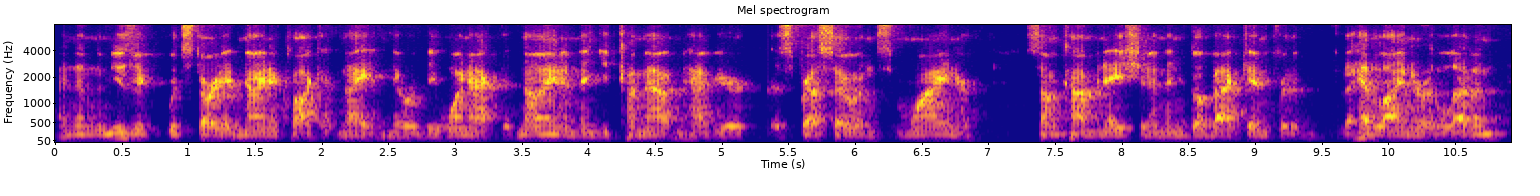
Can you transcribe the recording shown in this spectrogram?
And then the music would start at nine o'clock at night, and there would be one act at nine, and then you'd come out and have your espresso and some wine or some combination, and then go back in for the, the headliner at 11.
